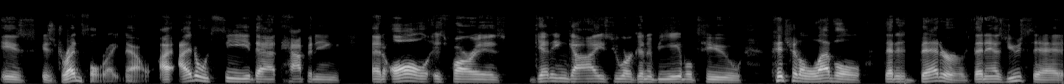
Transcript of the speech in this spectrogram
is is dreadful right now. I, I don't see that happening at all as far as getting guys who are going to be able to pitch at a level that is better than, as you said,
